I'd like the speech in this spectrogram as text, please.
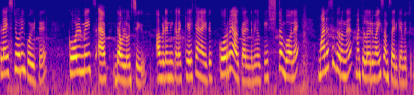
പ്ലേ സ്റ്റോറിൽ പോയിട്ട് കോൾമേറ്റ്സ് ആപ്പ് ഡൗൺലോഡ് ചെയ്യൂ. അവിടെ നിങ്ങളെ കേൾക്കാനായിട്ട് കുറേ ആൾക്കാരുണ്ട്. നിങ്ങൾക്ക് ഇഷ്ടം പോലെ മനസ്സ് തുറന്ന് മറ്റുള്ളവരുമായി സംസാരിക്കാൻ പറ്റും.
